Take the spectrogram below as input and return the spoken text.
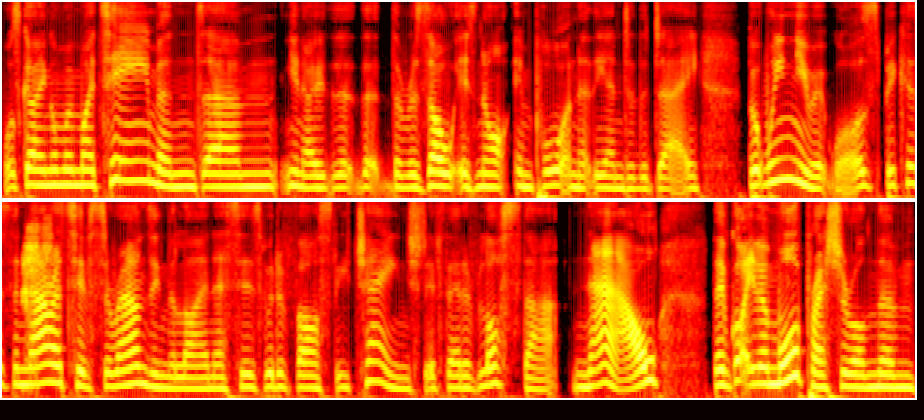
what's going on with my team, and um, you know, the, the, the result is not important at the end of the day. But we knew it was because the narrative surrounding the Lionesses would have vastly changed if they'd have lost that. Now they've got even more pressure on them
